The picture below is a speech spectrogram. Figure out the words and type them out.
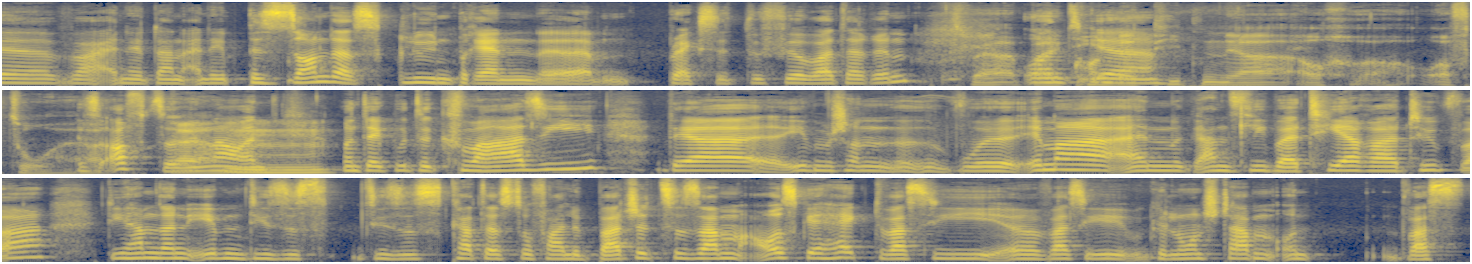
war eine dann eine besonders glühend brennende ähm, Brexit-Befürworterin. Das war bei und Konvertiten ihr, ja auch oft so. Ja. Ist oft so, ja, genau. Und, mhm. und, der gute Quasi, der eben schon äh, wohl immer ein ganz libertärer Typ war, die haben dann eben dieses, dieses katastrophale Budget zusammen ausgeheckt, was sie, äh, was sie gelauncht haben und was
